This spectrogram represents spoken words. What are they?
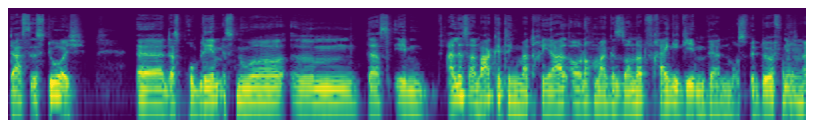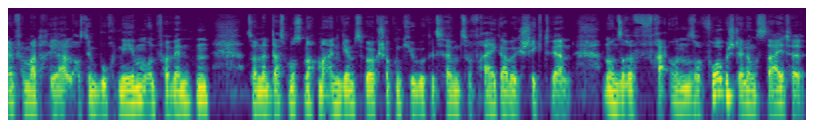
Das ist durch. Äh, das Problem ist nur, ähm, dass eben alles an Marketingmaterial auch nochmal gesondert freigegeben werden muss. Wir dürfen mhm. nicht einfach Material aus dem Buch nehmen und verwenden, sondern das muss nochmal an Games Workshop und Cubicle 7 zur Freigabe geschickt werden. Und unsere, Fre unsere Vorbestellungsseite,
